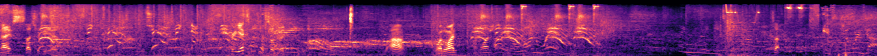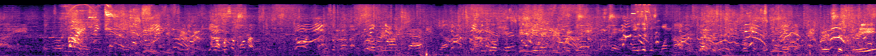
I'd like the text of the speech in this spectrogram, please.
Nice. That should be it. Her EX moves are so good. Wow, one-one. One one. What's up? Where's the three?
